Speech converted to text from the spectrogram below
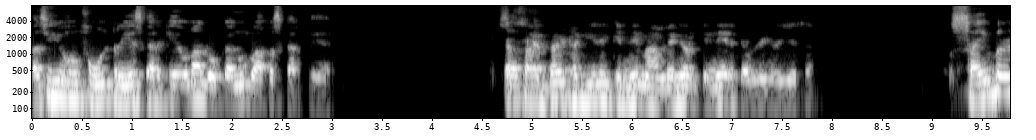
ਅਸੀਂ ਉਹ ਫੋਨ ਟਰੇਸ ਕਰਕੇ ਉਹਨਾਂ ਲੋਕਾਂ ਨੂੰ ਵਾਪਸ ਕਰਦੇ ਆ। ਸਰ ਸਾਈਬਰ ਠੱਗੀ ਦੇ ਕਿੰਨੇ ਮਾਮਲੇ ਨੇ ਔਰ ਕਿੰਨੇ ਰਿਕਵਰੀ ਹੋਈ ਹੈ ਸਰ ਸਾਈਬਰ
